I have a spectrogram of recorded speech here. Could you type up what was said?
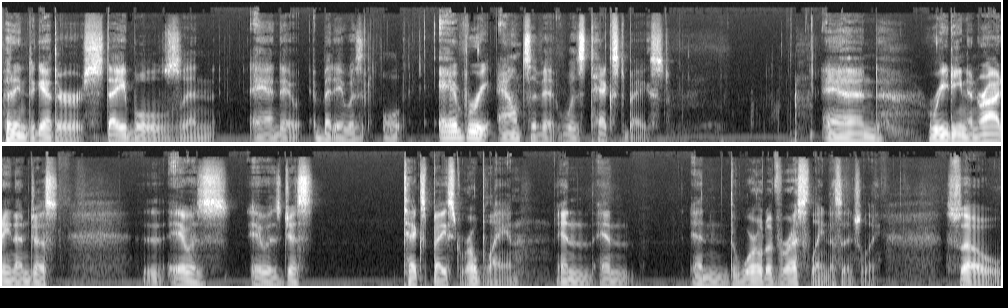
putting together stables and and it but it was every ounce of it was text based and reading and writing and just it was it was just text based role playing in in in the world of wrestling essentially. So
